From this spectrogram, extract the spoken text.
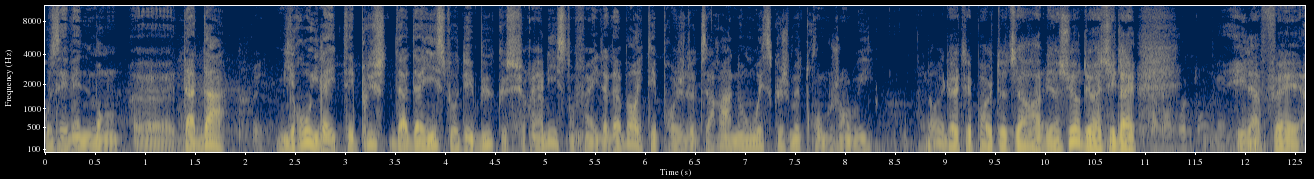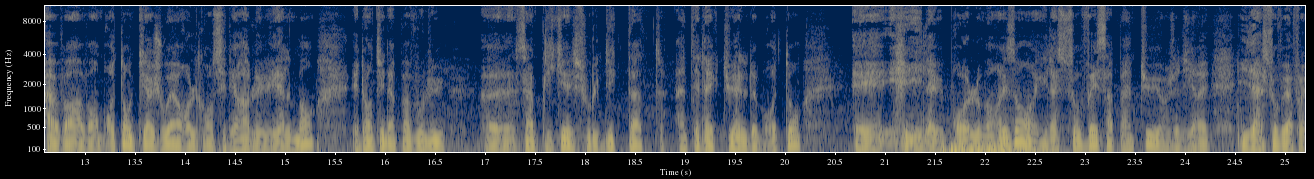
aux événements euh, Dada. Miro, il a été plus dadaïste au début que surréaliste. Enfin, il a d'abord été proche de Zara, non Où est-ce que je me trompe, Jean-Louis? Non, il a été proche de Zara, bien sûr. Du reste, il a, il a fait avant, avant Breton, qui a joué un rôle considérable également, et dont il n'a pas voulu euh, s'impliquer sous le diktat intellectuel de Breton. Et, il a eu probablement raison. Il a sauvé sa peinture, je dirais. Il a sauvé, enfin,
